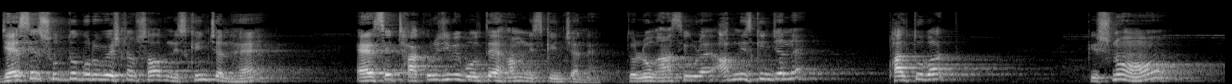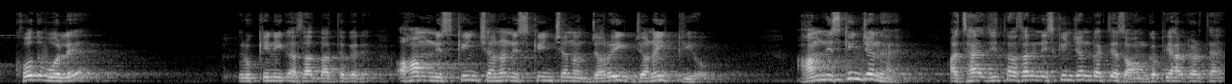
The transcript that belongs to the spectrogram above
जैसे शुद्ध गुरु वैष्णव सब निष्किंचन है, ऐसे ठाकुर जी भी बोलते हैं, हम निष्किंचन है। तो लोग हँसी उड़ाए, आप निष्किंचन है? फालतू बात। कृष्णो, खुद बोले रुक्किनी का साथ बात करे। अहम निष्किंचन निष्किंचन जरई जनई प्रियो हम निष्किंचन है। अच्छा जितना सारे निष्किंचन व्यक्ति है, सब हमको प्यार करता है।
